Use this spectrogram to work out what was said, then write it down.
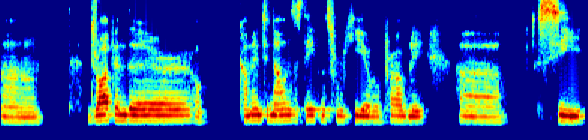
uh, dropping the or commenting down the statements from here, we'll probably uh, see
